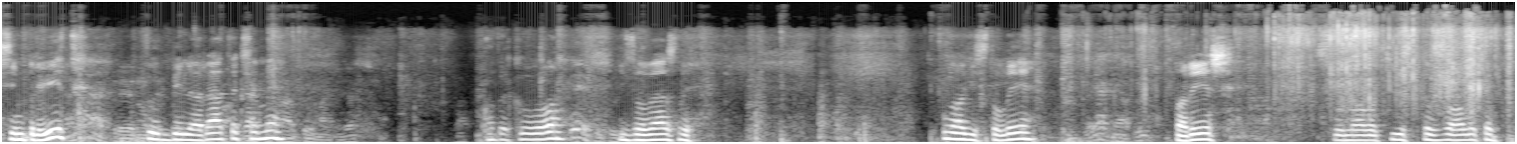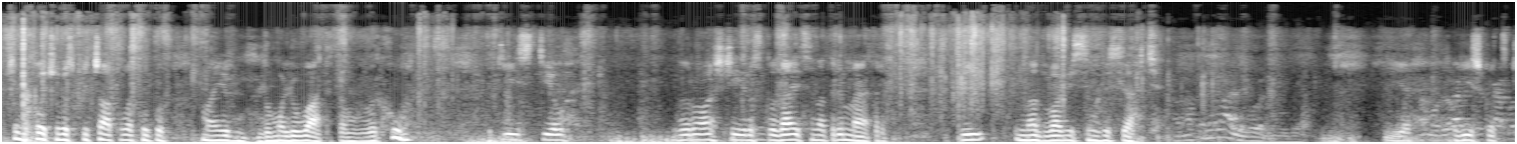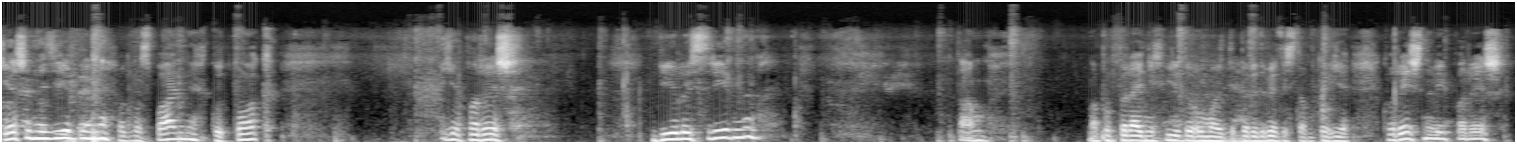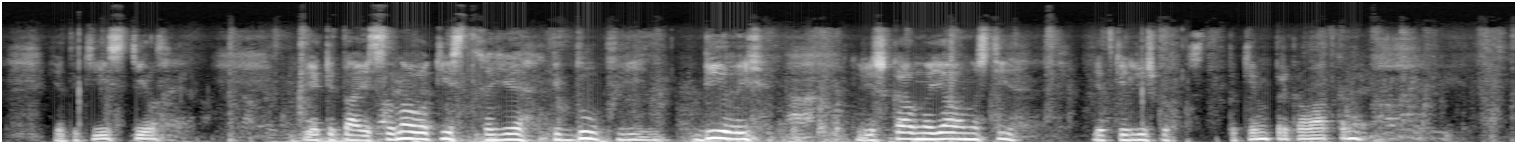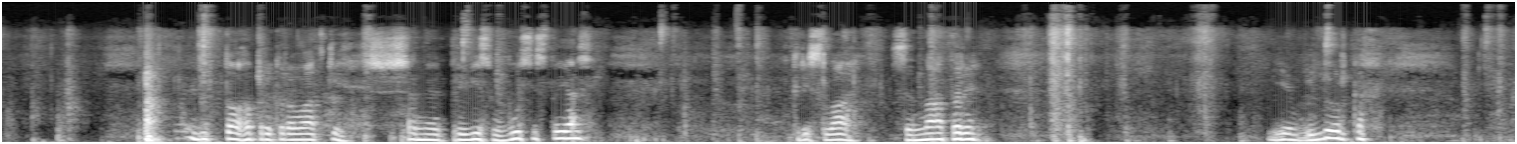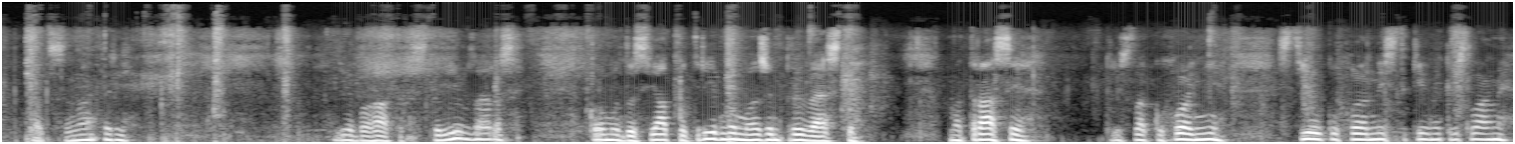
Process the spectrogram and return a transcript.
Всім привіт! Тут біля ретекса ми. Отакого. І завезли нові столи. Париж. Слонова кістка з золотом. Ще не хочу розпечатувати, бо маю домалювати там вверху. Такий стіл дорожчий, розкладається на 3 метри. І на 2,80. Є ліжко таке ще не зібране, односпальне, куток. Є Париж білий срібним. Там на попередніх відео можете передивитись, там то є коричневий Париж, є такий стіл, є китаєць слонова кістка, є піддуб, білий, ліжка в наявності. Є таке ліжко такими прикроватками. Від того прикроватки ще не привіз в бусі стоять. Крісла, сенатори. Є в велюрках. От сенаторі. Є багато столів зараз. Кому до свят потрібно, можемо привезти. Матраси, крісла кухонні, стіл кухонний з такими кріслами.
